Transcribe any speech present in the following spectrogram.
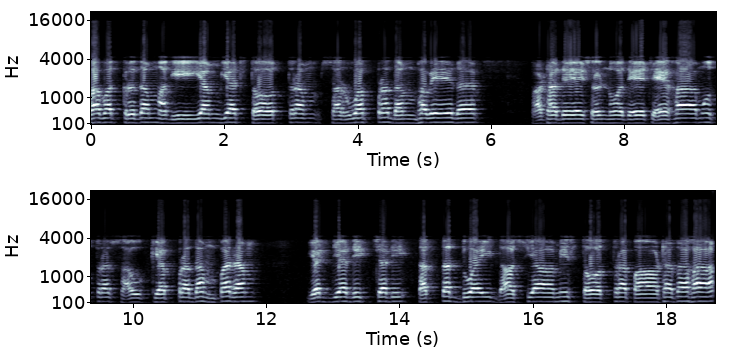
भवत्कृतं मदीयं यत्स्तोत्रं सर्वप्रदं भवेद। पठते शृण्वते चेहामुत्रसौख्यप्रदं परं। यद्यदिच्छति तत्तद्वै दास्यामि स्तोत्रपाठतः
